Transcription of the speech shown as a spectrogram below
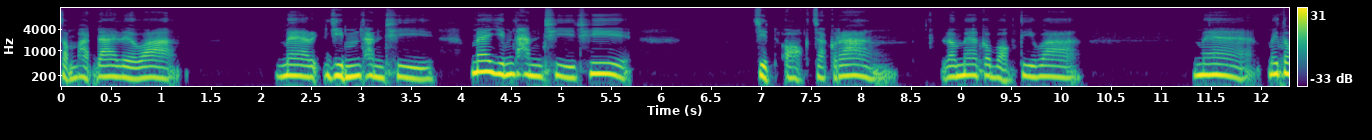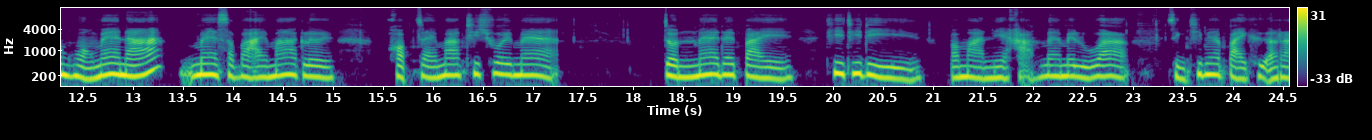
สัมผัสได้เลยว่า แม่ยิ้มทันที แม่ยิ้มทันทีที่จิตออกจากร่าง แล้วแม่ก็บอกตีว่า แม่ไม่ต้องห่วงแม่นะ แม่สบายมากเลย ขอบใจมากที่ช่วยแม่ จนแม่ได้ไปที่ที่ดีประมาณนี้ค่ะ แม่ไม่รู้ว่าสิ่งที่แม่ไปคืออะไร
